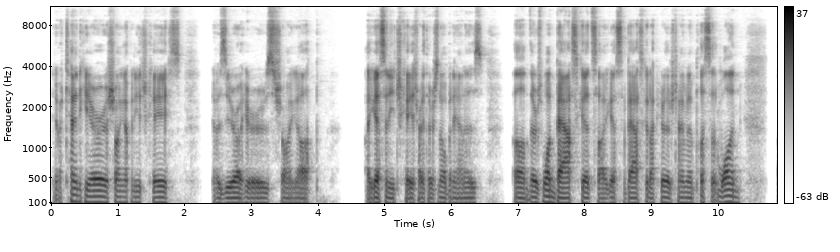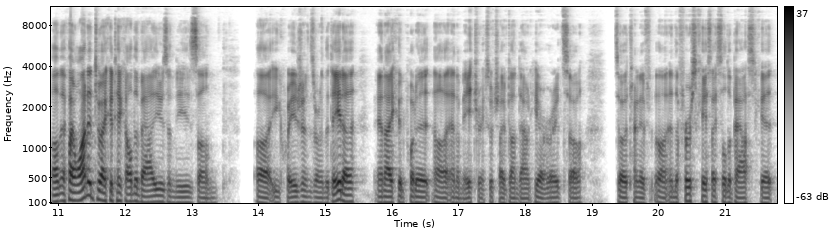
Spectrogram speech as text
you know, 10 here is showing up in each case. You know, 0 here is showing up, I guess, in each case, right? There's no bananas. Um, there's one basket, so I guess the basket up here, there's kind of an implicit 1. Um, if I wanted to, I could take all the values in these um, uh, equations or in the data, and I could put it uh, in a matrix, which I've done down here, right? So, so kind of uh, in the first case, I sold a basket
